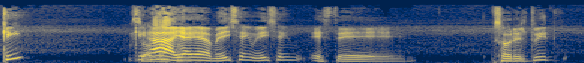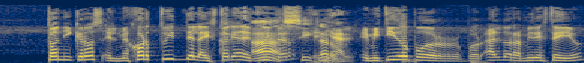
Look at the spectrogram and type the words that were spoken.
¿Qué? Ah, ya, ya, me dicen, me dicen, este, sobre el tweet Tony Cross, el mejor tweet de la historia de Ah, Twitter, sí, claro. Genial. emitido por, por Aldo Ramírez Tello.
